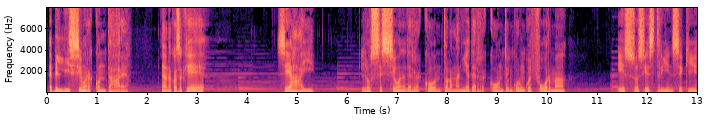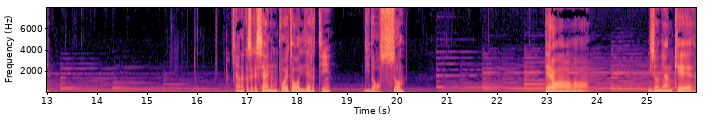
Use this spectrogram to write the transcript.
è bellissimo raccontare. È una cosa che se hai l'ossessione del racconto, la mania del racconto, in qualunque forma esso si estrinsechi, è una cosa che se hai non puoi toglierti di dosso, però bisogna anche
